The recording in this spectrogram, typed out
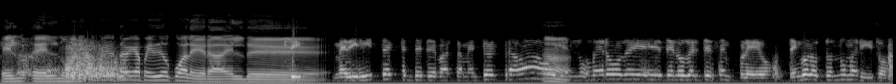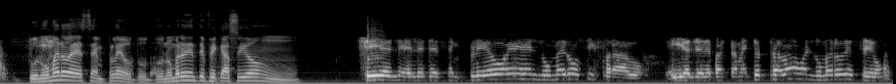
El, el numerito que yo te había pedido, ¿cuál era? El de... Sí, me dijiste que el del Departamento del Trabajo y ah. el número de, de lo del desempleo. Tengo los dos numeritos. Tu número de desempleo, tu, tu número de identificación... Sí, el, el, desempleo es el número cifrado y el del Departamento del Trabajo el número de SEO.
